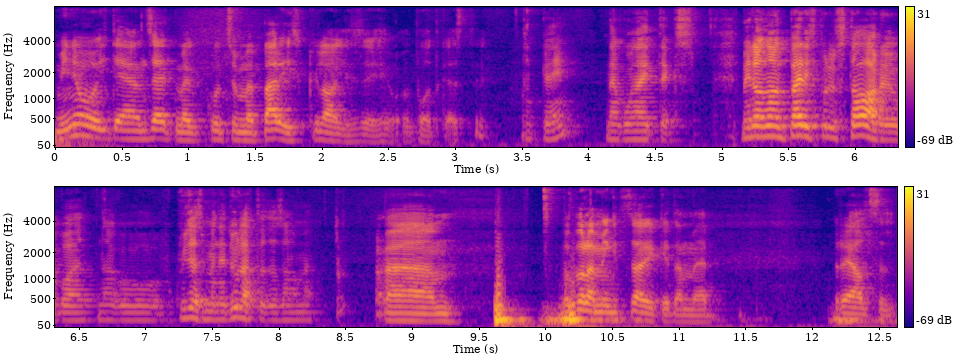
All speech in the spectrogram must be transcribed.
minu idee on see, et me kutsume päris külalisi podcast'i. okei okay., nagu näiteks, meil on olnud päris palju staare juba, et nagu, kuidas me neid ületada saame? ähm,. võib-olla mingid staarid, keda me reaalselt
